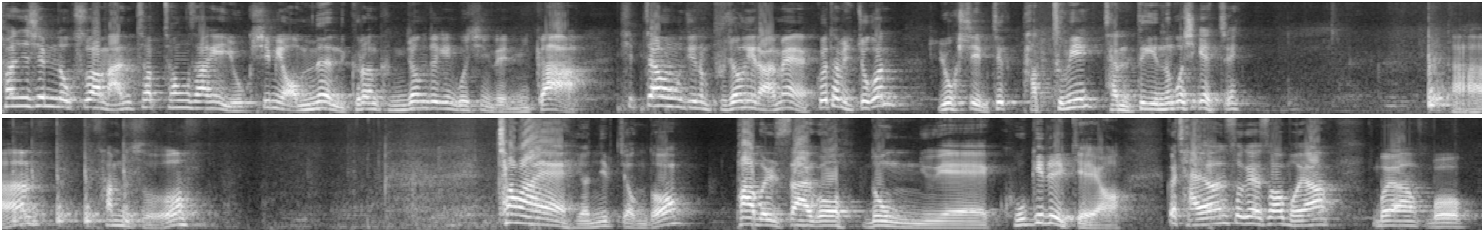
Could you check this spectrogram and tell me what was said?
천심녹수와 만첩청상에 욕심이 없는 그런 긍정적인 곳이 되니까 십장홍지는 부정이라면 그렇다면 이쪽은 욕심, 즉 다툼이 잔뜩 있는 곳이겠지. 다음 삼수 청하의 연잎 정도 밥을 싸고 농류에 고기를 깨요. 그 자연 속에서 뭐야 뭐야 뭐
